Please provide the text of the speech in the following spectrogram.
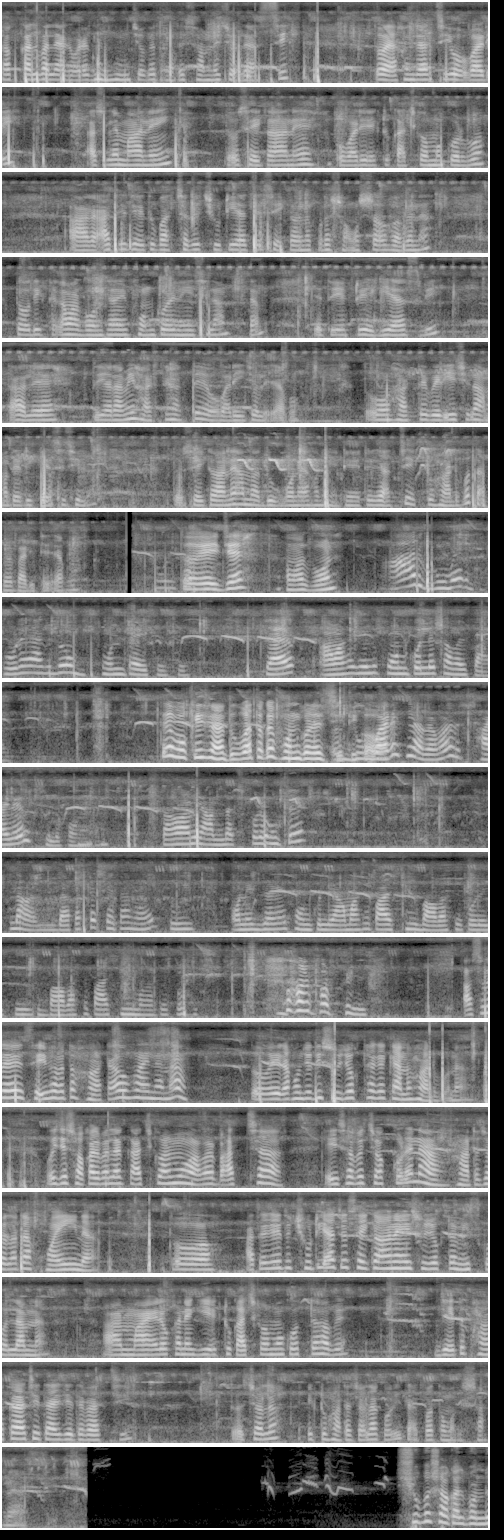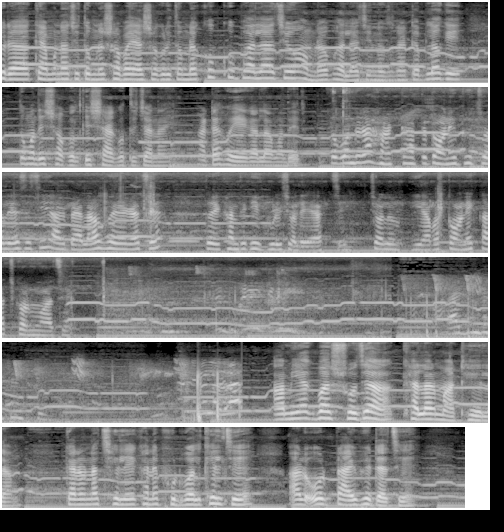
সকালবেলা একবারে ঘুম ঘুম চোখে তোমাদের সামনে চলে আসছি। তো এখন যাচ্ছি ও বাড়ি। আসলে মা নেই, তো সেই কারণে ও বাড়ির একটু কাজকর্ম করব। আর আজকে যেহেতু বাচ্চাদের ছুটি আছে, সেই কারণে কোনো সমস্যাও হবে না। তো ওদিক থেকে আমার বোনকে আমি ফোন করে নিয়েছিলাম যে তুই একটু এগিয়ে আসবি, তাহলে তুই আর আমি হাঁটতে হাঁটতে ও বাড়ি চলে যাব। তো হাঁটতে বেরিয়েছিল, আমাদের দিকে এসেছিল। তো সেই কারণে আমরা দু বোনে এখন হেঁটে হেঁটে যাচ্ছি একটু হাঁটবো তারপর বাড়িতে যাব। তো এই যে আমার বোন। আর ঘুমের ঘোরে একদম ফোনটা এসেছে। যাই হোক আমাকে কিন্তু ফোন করলে সবাই পায়। তুই বকিস না দুবার তোকে ফোন করেছি দুবারে কি হবে? আমার সাইলেন্ট ছিল ফোনটা। তাও আমি আন্দাজ করে উঠে না ব্যাপারটা সেটা নয় তুই অনেক জায়গায় ফোন করলি। আমাকে পাসনি বাবাকে করেছিস বাবাকে পাসনি মাকে করেছিস তারপর আসলে সেইভাবে তো হাঁটাও হয় না না? তো এরকম যদি সুযোগ থাকে কেন হাঁটবো না? ওই যে সকালবেলার কাজকর্ম, আবার বাচ্চা এইসবের চক্করে না হাঁটা চলাটা হয়ই না। তো আজকে যেহেতু ছুটি আছে, সেই কারণে এই সুযোগটা মিস করলাম না। আর মায়ের ওখানে গিয়ে একটু কাজকর্ম করতে হবে। যেহেতু ফাঁকা আছি, তাই যেতে পারছি। তো চলো, একটু হাঁটা চলা করি, তারপর তোমাদের সামনে আসছি। শুভ সকাল বন্ধুরা। কেমন আছো তোমরা সবাই? আশা করি তোমরা খুব খুব ভালো আছো। আমরাও ভালো আছি নতুন একটা ব্লগে তোমাদের সকলকে স্বাগত জানাই। হাঁটা হয়ে গেল আমাদের। তো বন্ধুরা হাঁটতে হাঁটতে তো অনেক দূর চলে এসেছি আর বেলাও হয়ে গেছে। তো এখান থেকে ঘুরে চলে যাচ্ছি। চলো গিয়ে আবার তো অনেক কাজকর্ম আছে। আমি একবার সোজা খেলার মাঠে এলাম। কেননা ছেলে এখানে ফুটবল খেলছে আর ওর প্রাইভেট আছে।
